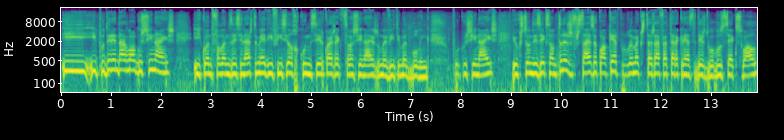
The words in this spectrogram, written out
e, e, poderem dar logo os sinais. E quando falamos em sinais, também é difícil reconhecer quais é que são os sinais de uma vítima de bullying, porque os sinais, eu costumo dizer que são transversais a qualquer problema que esteja a afetar a criança, desde o abuso sexual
